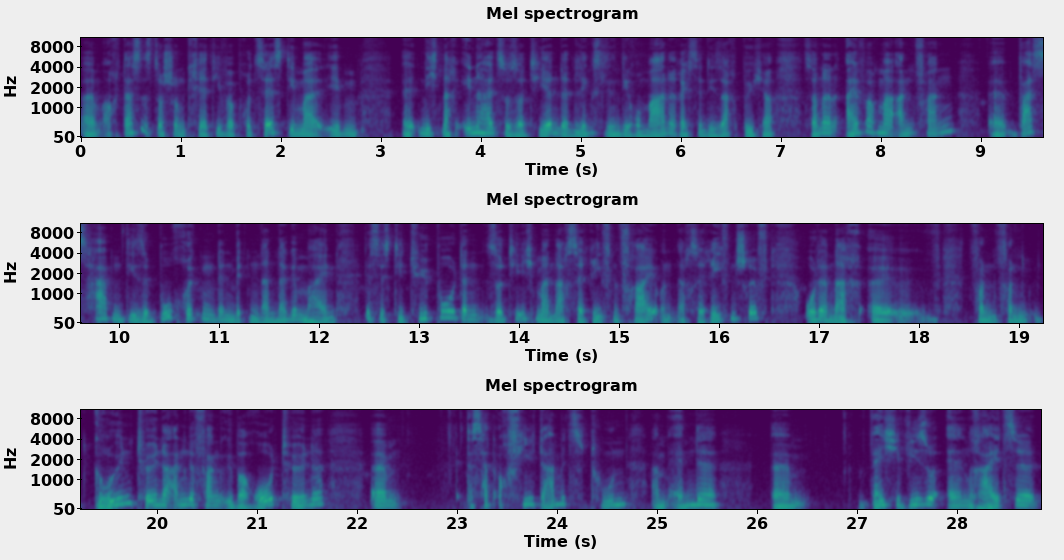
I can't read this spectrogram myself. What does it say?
Ähm, auch das ist doch schon ein kreativer Prozess, die mal eben äh, nicht nach Inhalt zu sortieren, denn links sind die Romane, rechts sind die Sachbücher, sondern einfach mal anfangen, äh, was haben diese Buchrücken denn miteinander gemein? Ist es die Typo, dann sortiere ich mal nach Serifenfrei und nach Serifenschrift oder nach äh, von, von Grüntöne angefangen über Rottöne. Ähm, das hat auch viel damit zu tun, am Ende, ähm, welche visuellen Reize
